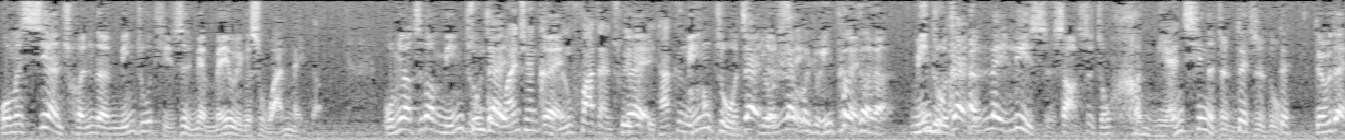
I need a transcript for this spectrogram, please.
我们现存的民主体制里面，没有一个是完美的。我们要知道，民主在完全可能发展出一个比它更好民主在人类社类会主义特色的对民主在人类历史上是种很年轻的政治制度，对对不对？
